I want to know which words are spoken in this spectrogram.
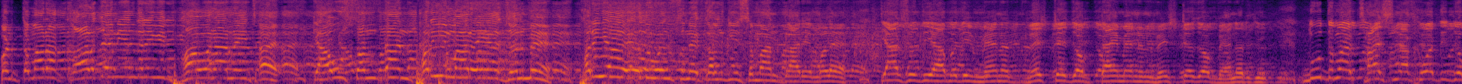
પણ તમારા કાળજાની અંદર એવી ભાવના નહીં થાય કે આવું સંતાન ફરી મારે અહીંયા જન્મે, ફરી આ યદુવંશને કલગી સમાન કાર્ય મળે. ત્યાં સુધી આ બધી મહેનત wastage of time and wastage of energy દૂધમાં છાશ નાખવાથી જો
